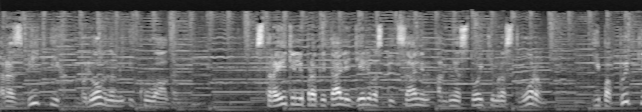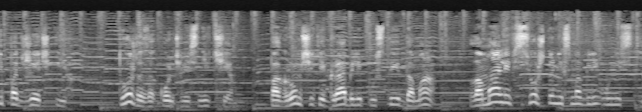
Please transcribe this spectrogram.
разбить их бревнами и кувалдами. Строители пропитали дерево специальным огнестойким раствором, и попытки поджечь их тоже закончились ни в чем. Погромщики грабили пустые дома, ломали все, что не смогли унести,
